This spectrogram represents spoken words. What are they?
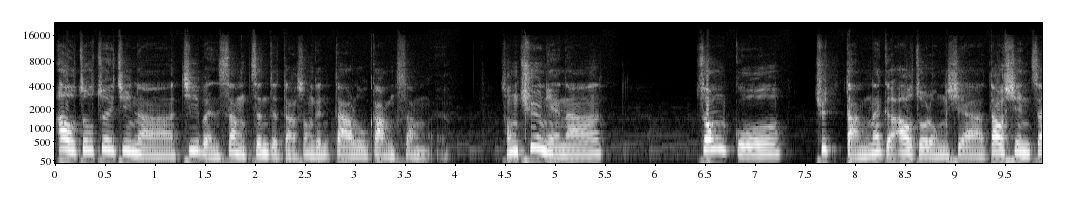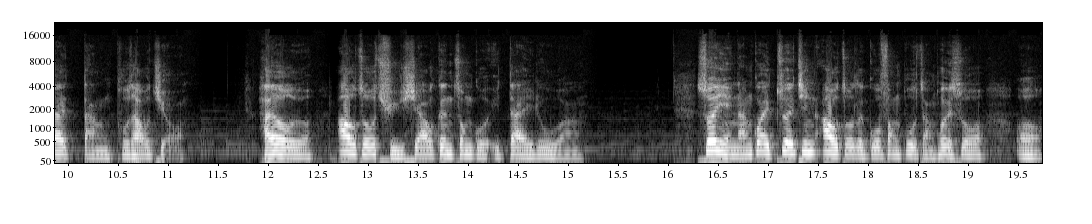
澳洲最近啊，基本上真的打算跟大陆杠上了。从去年啊，中国去挡那个澳洲龙虾，到现在挡葡萄酒，还有澳洲取消跟中国“一带一路”啊。所以也难怪最近澳洲的国防部长会说：“哦，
